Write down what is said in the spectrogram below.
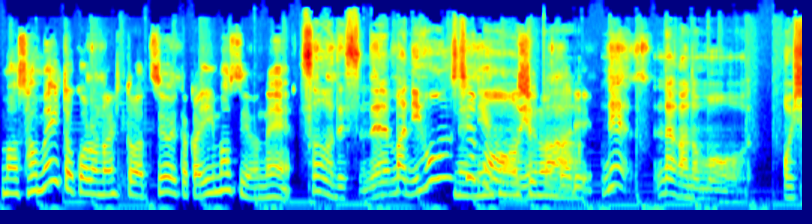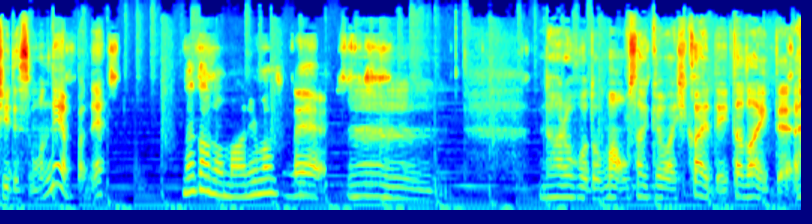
まあ寒いところの人は強いとか言いますよね。そうですね。まあ日本酒もやっぱ飲んだね長野も美味しいですもんねやっぱね。長野もありますね。うん。なるほど。まあお酒は控えていただいて。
